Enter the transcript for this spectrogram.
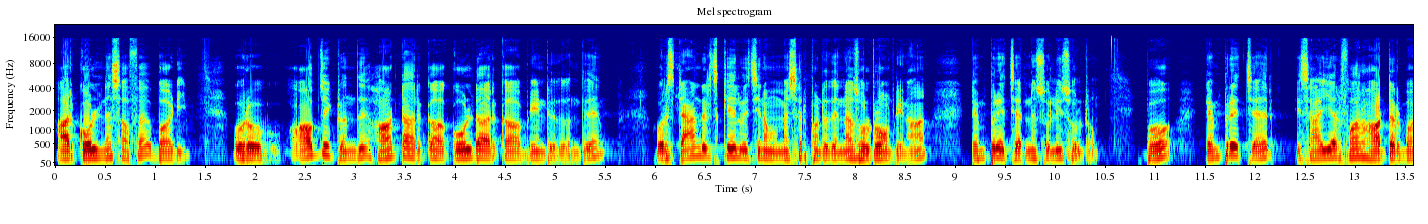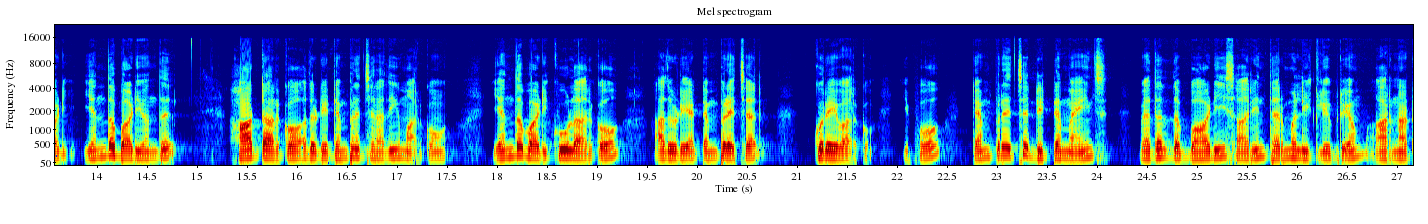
or coldness of a body ஒரு ஆப்ஜெக்ட் வந்து ஹாட்டாக இருக்கா கோல்டாக இருக்கா அப்படின்றது வந்து ஒரு ஸ்டாண்டர்ட் ஸ்கேல் வச்சு நம்ம மெஷர் பண்ணுறது என்ன சொல்கிறோம் அப்படின்னா டெம்பரேச்சர்னு சொல்லி சொல்கிறோம் இப்போது temperature is higher for hotter body எந்த பாடி வந்து ஹாட்டாக இருக்கோ அதோடைய டெம்பரேச்சர் அதிகமாக இருக்கும் எந்த பாடி கூலாக இருக்கோ அதோடைய டெம்பரேச்சர் குறைவாக இருக்கும். இப்போது temperature determines whether the bodies are in thermal equilibrium or not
